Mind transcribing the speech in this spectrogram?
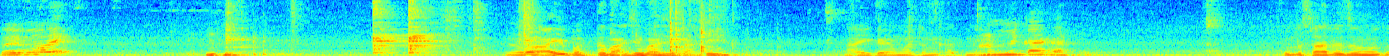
होय मग होय? एवढं आई फक्त भाजी भाजी खाती. आई काय मटण खात नाही. आम्ही काय खातो? तुला सारं जमत.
